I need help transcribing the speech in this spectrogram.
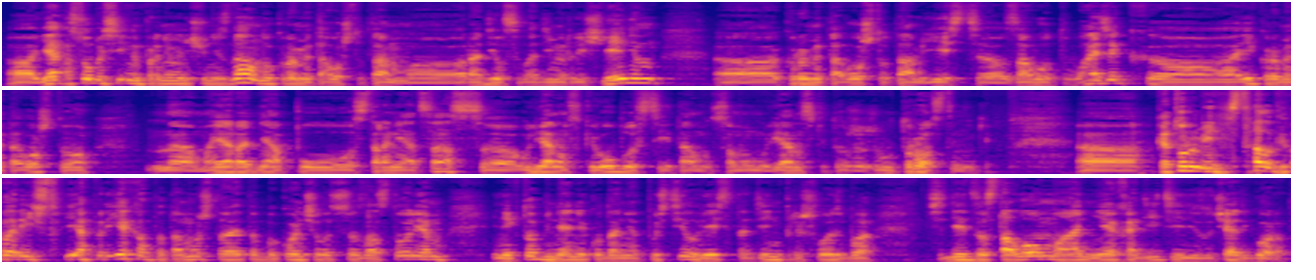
А, я особо сильно про него ничего не знал, ну, кроме того, что там а, родился Владимир Ильич Ленин, кроме того, что там есть завод ВАЗик, и кроме того, что моя родня по стороне отца с Ульяновской области, и там вот в самом Ульяновске тоже живут родственники. А, которым я не стал говорить, что я приехал, потому что это бы кончилось все застольем, и никто меня никуда не отпустил. Весь этот день пришлось бы сидеть за столом, а не ходить и изучать город.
